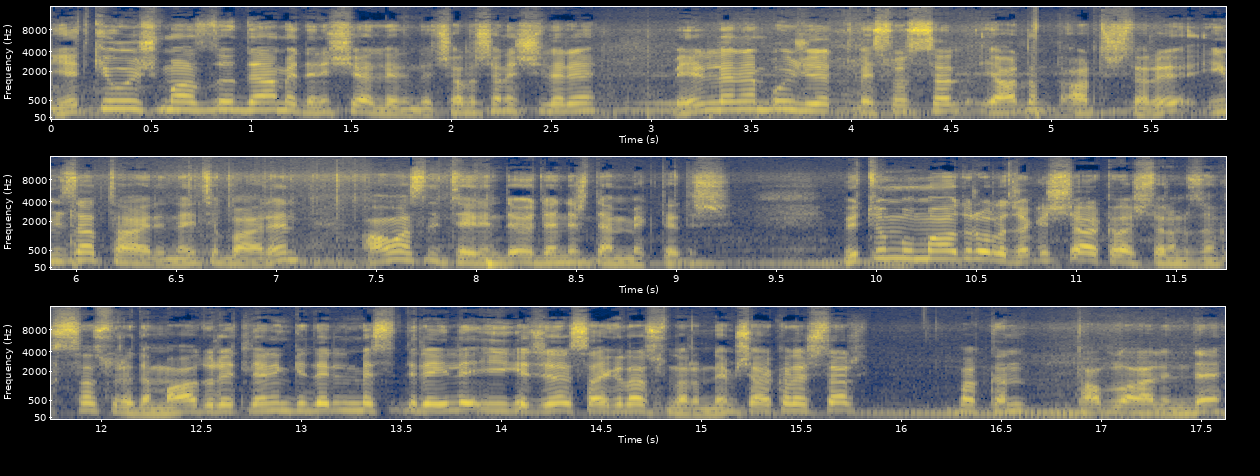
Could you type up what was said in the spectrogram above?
Yetki uyuşmazlığı devam eden iş yerlerinde çalışan işçilere belirlenen bu ücret ve sosyal yardım artışları imza tarihinden itibaren avans niteliğinde ödenir denmektedir. Bütün bu mağdur olacak işçi arkadaşlarımızın kısa sürede mağduriyetlerinin giderilmesi dileğiyle iyi geceler saygılar sunarım demiş arkadaşlar. Bakın tablo halinde.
